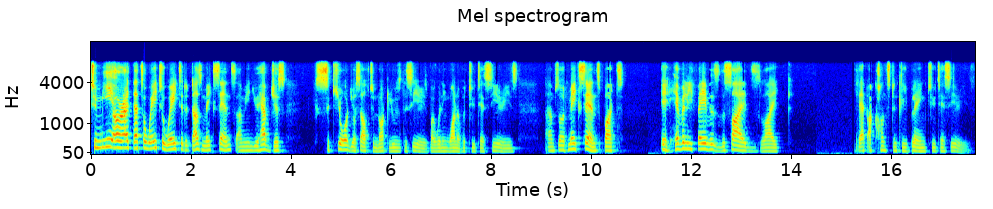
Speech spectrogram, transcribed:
to me, all right, that's a way to wait it. It does make sense. I mean, you have just secured yourself to not lose the series by winning one of a two test series. Um, so it makes sense, but it heavily favors the sides like that are constantly playing two test series.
